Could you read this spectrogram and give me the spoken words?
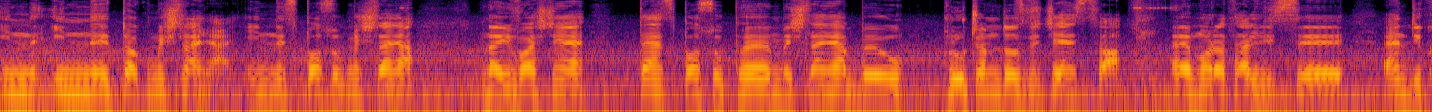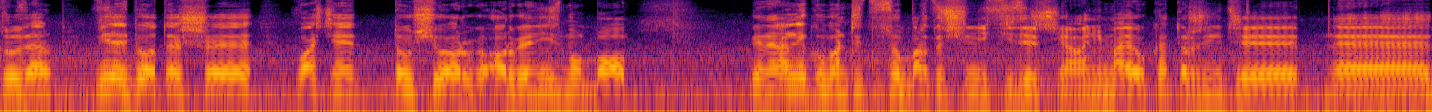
in, inny tok myślenia, inny sposób myślenia. No i właśnie ten sposób e, myślenia był kluczem do zwycięstwa Moratali z Andy Cruzem. Widać było też właśnie tą siłę org- organizmu, bo Generalnie Kubańczycy są bardzo silni fizycznie. Oni mają katorżniczy e,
